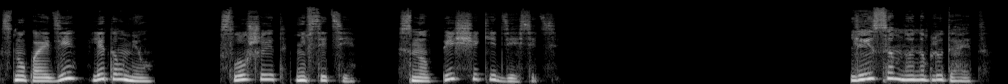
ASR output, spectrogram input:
Снуп ID Little Мю. Слушает не в сети. Снуппищики 10. Лиз за мной наблюдает.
